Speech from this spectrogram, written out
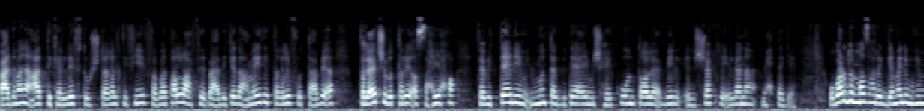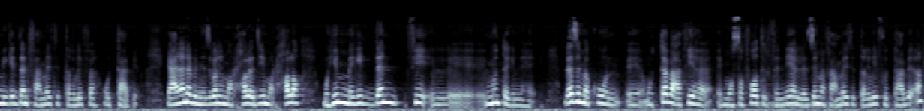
بعد ما أنا قعدت كلفت واشتغلت فيه فبطلع في بعد كده عملية التغليف والتعبئة طلعتش بالطريقة الصحيحة فبالتالي المنتج بتاعي مش هيكون طالع بالشكل اللي أنا محتاجاه. وبرده المظهر الجمالي مهم جدا في عملية التغليفة والتعبئه يعني أنا بالنسبة لي المرحلة دي مرحلة مهمة جدا في المنتج النهائي. لازم أكون آه، متبعة فيها المواصفات الفنية اللازمة في عملية التغليف والتعبئة.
